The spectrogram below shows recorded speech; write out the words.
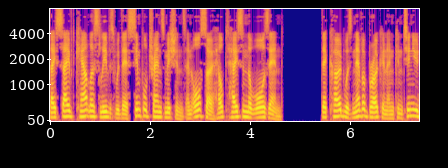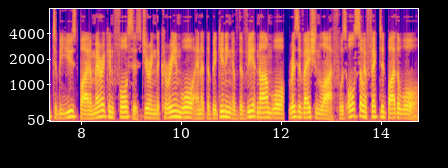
They saved countless lives with their simple transmissions and also helped hasten the war's end. Their code was never broken and continued to be used by American forces during the Korean War and at the beginning of the Vietnam War. Reservation life was also affected by the war.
